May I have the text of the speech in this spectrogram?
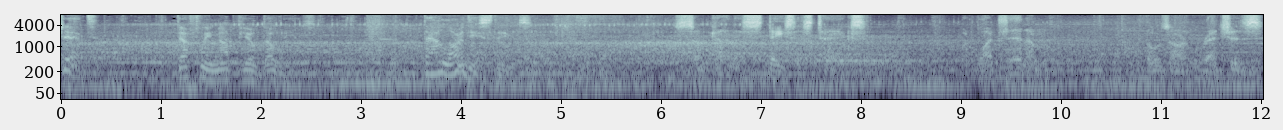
Shit. Definitely not POWs. What the hell are these things? Some kind of stasis tanks. But what's in them? Those aren't wretches.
